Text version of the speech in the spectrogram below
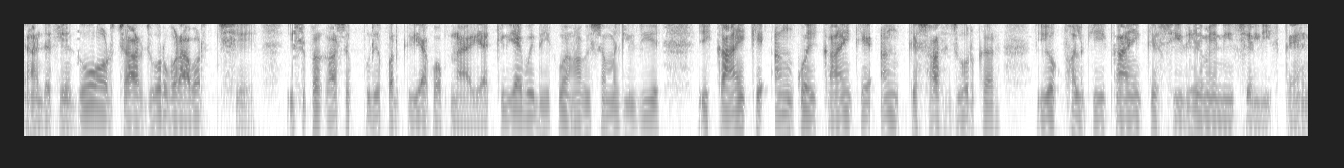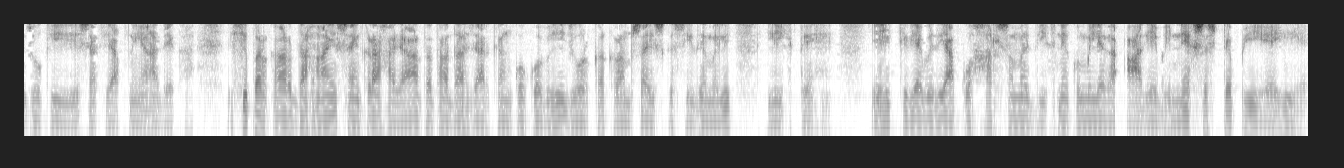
यहाँ देखिए, दो और चार जोड़ बराबर छः। इसी प्रकार से पूरे प्रक्रिया को अपनाया गया। क्रिया विधि को यहाँ भी समझ लीजिए, इकाई के अंक को इकाई के अंक के साथ जोड़कर योगफल की इकाई के सीधे में नीचे लिखते हैं, जो कि जैसा कि आपने यहाँ देखा। इसी प्रकार दहाई सैकड़ा हज़ार तथा दस हज़ार के अंकों को भी जोड़कर क्रमशः इसके सीधे में लिखते हैं। यही क्रिया विधि आपको हर समय दिखने को मिलेगा। आगे भी नेक्स्ट स्टेप भी यही है।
